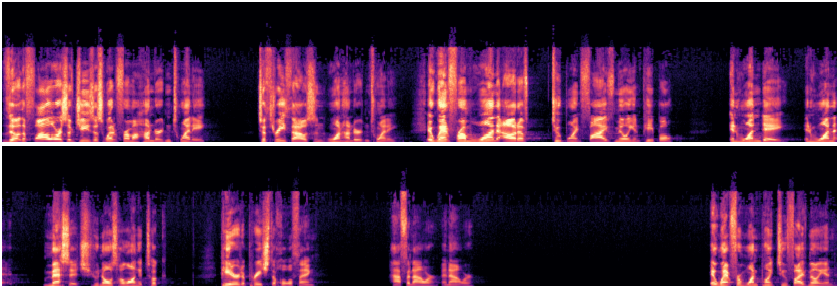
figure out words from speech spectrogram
the, the followers of Jesus went from 120 to 3,120. It went from one out of 2.5 million people in one day, in one message. Who knows how long it took Peter to preach the whole thing? Half an hour, an hour? It went from 1.25 million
